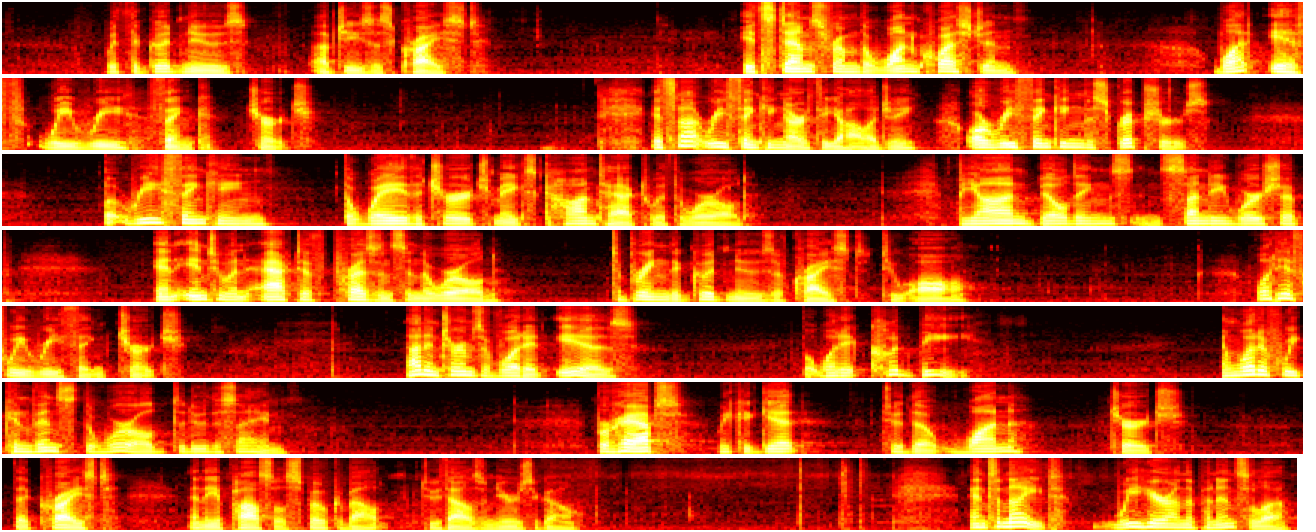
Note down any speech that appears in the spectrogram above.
with the good news of Jesus Christ. It stems from the one question, what if we rethink church? It's not rethinking our theology or rethinking the scriptures, but rethinking the way the church makes contact with the world beyond buildings and Sunday worship and into an active presence in the world to bring the good news of Christ to all. What if we rethink church? Not in terms of what it is, but what it could be. And what if we convince the world to do the same? Perhaps we could get to the one church that Christ and the apostles spoke about 2,000 years ago. And tonight, we here on the peninsula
